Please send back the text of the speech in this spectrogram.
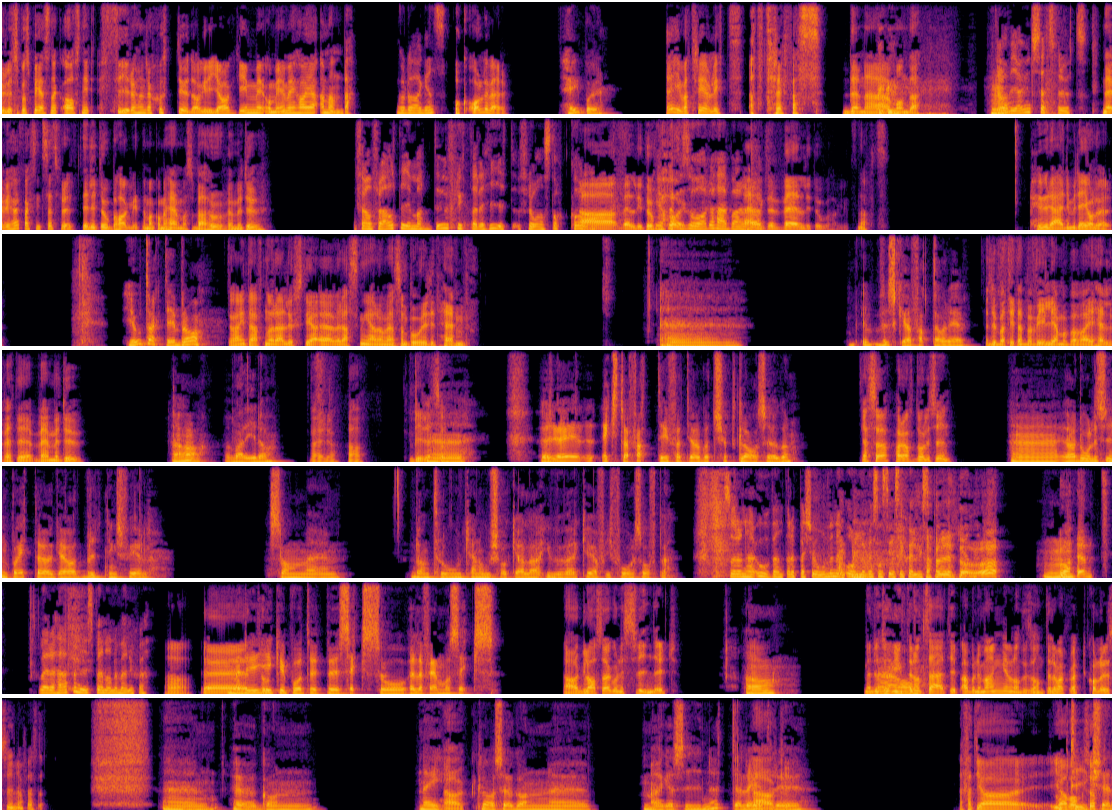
Du lyssnar på Spelsnack avsnitt 470. Idag är det jag, Jimmy och med mig har jag Amanda. Goddagens. Och Oliver. Hej på er. Hej, vad trevligt att träffas denna måndag. Ja. ja, vi har ju inte sett förut. Nej, vi har ju faktiskt inte sett förut. Det är lite obehagligt när man kommer hem och så bara, oh, vem är du? Framförallt i och med att du flyttade hit från Stockholm. Ja, väldigt obehagligt. Plötsligt så var du här bara en dag. Det blev väldigt obehagligt snabbt. Hur är det med dig Oliver? Jo tack, det är bra. Du har inte haft några lustiga överraskningar om vem som bor i ditt hem? Uh, ska jag fatta vad det är? Du bara tittar på William och bara vad i helvete, vem är du? Jaha, varje dag. Varje dag, ja. Det blir lätt så. Uh, jag är extra fattig för att jag har gått och köpt glasögon. Jaså, har du haft dålig syn? Uh, jag har dålig syn på ett öga, jag har ett brytningsfel. Som uh, de tror kan orsaka alla huvudvärk jag får så ofta. Så den här oväntade personen är Oliver som ser sig själv i spegeln? mm. Vad har hänt? Vad är det här för ny spännande människa? Ja, eh, Men det gick ju på typ 6 och, eller 5 och 6. Ja, glasögon är svindyrt. Ja. Men du tog ja. inte något så här typ abonnemang eller något sånt? Eller vart, vart kollade du synen förresten? Um, ögon... Nej, ja. glasögonmagasinet eller heter ja, okay. det? För att jag... Jag, var också,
